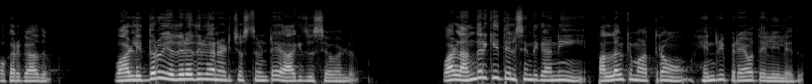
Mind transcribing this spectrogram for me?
ఒకరు కాదు. వాళ్ళిద్దరూ ఎదురెదురుగా నడిచొస్తుంటే ఆగి చూసేవాళ్ళు. వాళ్ళందరికీ తెలిసింది కానీ పల్లవికి మాత్రం హెన్రీ ప్రేమ తెలియలేదు.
